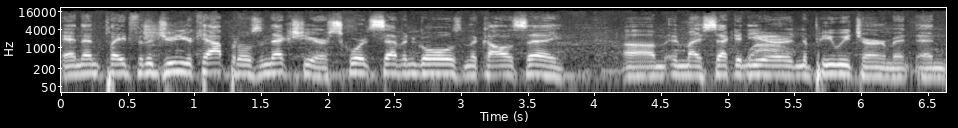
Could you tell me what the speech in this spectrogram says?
and then played for the junior Capitals the next year. Scored seven goals in the Colisee. Um, in my second year in the Pee Wee tournament, and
